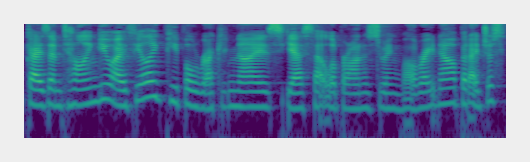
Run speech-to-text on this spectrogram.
guys, I'm telling you, I feel like people recognize, yes, that LeBron is doing well right now, but I just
